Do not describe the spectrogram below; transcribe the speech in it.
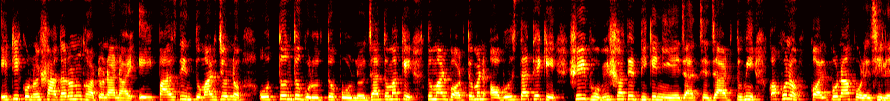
এটি কোনো সাধারণ ঘটনা নয়। এই পাঁচ দিন তোমার জন্য অত্যন্ত গুরুত্বপূর্ণ, যা তোমাকে তোমার বর্তমান অবস্থা থেকে সেই ভবিষ্যতের দিকে নিয়ে যাচ্ছে, যার তুমি কখনো কল্পনা করেছিলে,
